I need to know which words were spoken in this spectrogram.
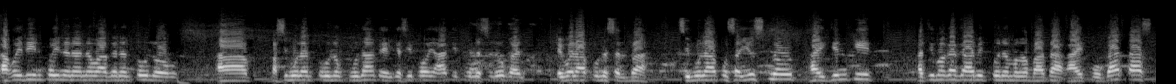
Ako din po ay nananawagan ng tulong, ah, pasimulan tulong po natin kasi po yung ating po nasunugan ay wala po nasalba. Simula po sa use note, hygiene kit, at yung magagamit po ng mga bata, kahit po gatas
